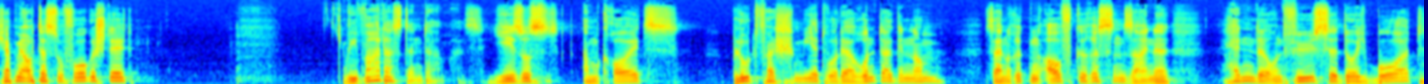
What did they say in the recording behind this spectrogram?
Ich habe mir auch das so vorgestellt, wie war das denn damals? Jesus am Kreuz, Blut verschmiert, wurde heruntergenommen, seinen Rücken aufgerissen, seine Hände und Füße durchbohrt.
